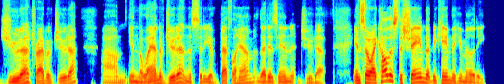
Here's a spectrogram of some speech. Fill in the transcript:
Judah, tribe of Judah, um, in the land of Judah, in the city of Bethlehem, that is in Judah. And so I call this the shame that became the humility.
